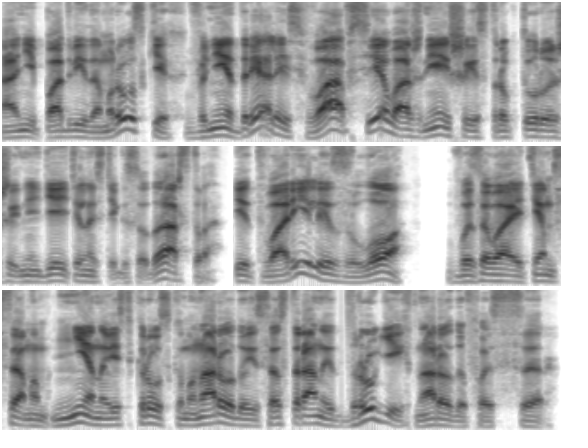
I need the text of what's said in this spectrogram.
они под видом русских внедрялись во все важнейшие структуры жизнедеятельности государства и творили зло, вызывая тем самым ненависть к русскому народу и со стороны других народов СССР.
